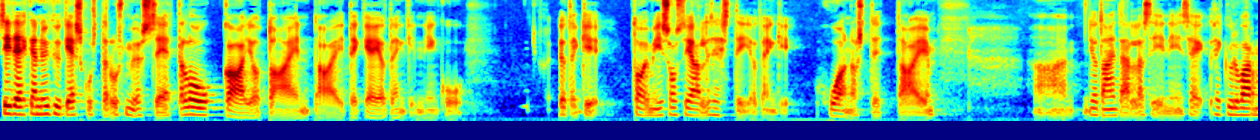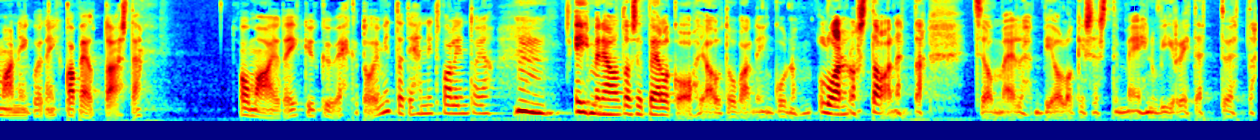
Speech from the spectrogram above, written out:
sitten ehkä nykykeskustelussa myös se, että loukkaa jotain, tai tekee jotenkin, niin kuin, jotenkin toimii sosiaalisesti jotenkin huonosti, tai jotain tällaisia, niin se, se kyllä varmaan niin kuin jotenkin kapeuttaa sitä omaa jotenkin kykyä ehkä toimittaa, tehdä niitä valintoja. Mm. Ihminen on tosi pelkoohjautuva niin kuin luonnostaan, että se on meille biologisesti meihin viritetty, että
